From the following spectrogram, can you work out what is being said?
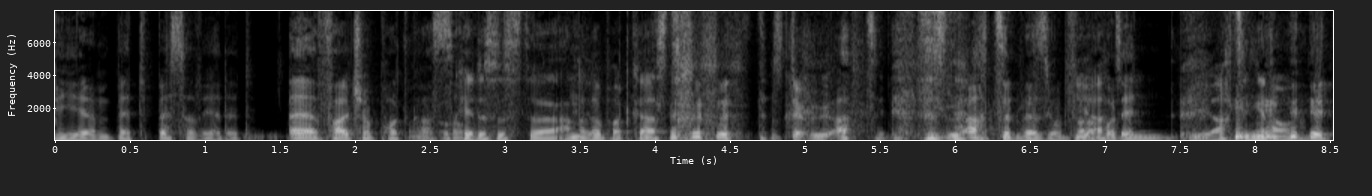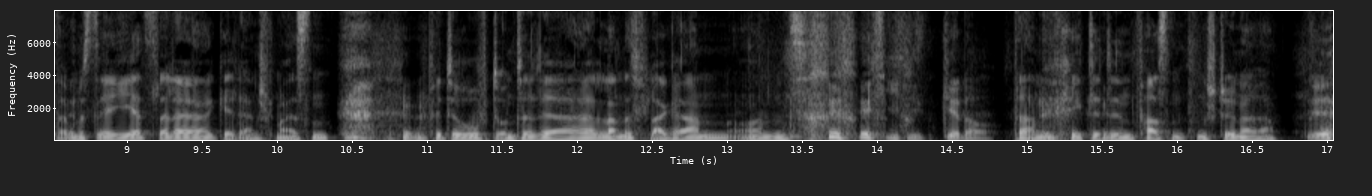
wie ihr im Bett besser werdet. Äh, falscher Podcast. okay, das ist der andere Podcast. das ist der Ü18. Das ist die Ü18-Version Die für 18, Abonnenten. die 18, genau. Da müsst ihr jetzt leider Geld einschmeißen. Bitte ruft unter der Landesflagge an und genau. dann kriegt ihr den passenden Stöhnerer. Ja.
